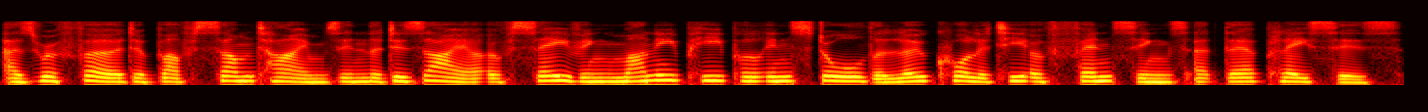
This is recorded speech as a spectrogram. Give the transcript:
As referred above sometimes in the desire of saving money people install the low quality of fencings at their places.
